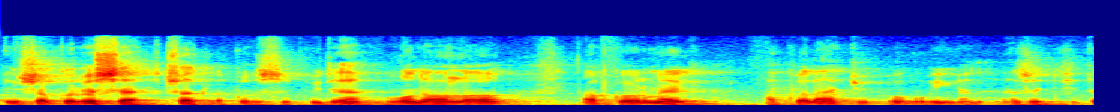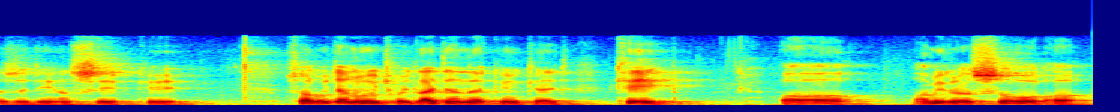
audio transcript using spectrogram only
és akkor összecsatlakozzuk, ugye, vonallal, akkor meg, akkor látjuk, ó, igen, ez egy, ez egy ilyen szép kép. Szóval ugyanúgy, hogy legyen nekünk egy kép, a, amiről szól a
